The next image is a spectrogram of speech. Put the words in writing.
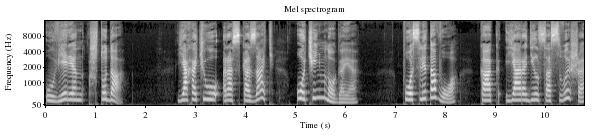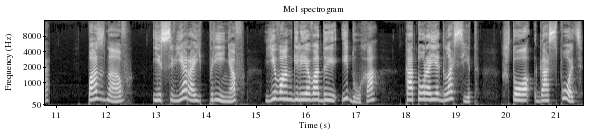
уверен, что да. Я хочу рассказать очень многое. После того, как я родился свыше, познав и с верой приняв Евангелие воды и духа, которое гласит, что Господь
